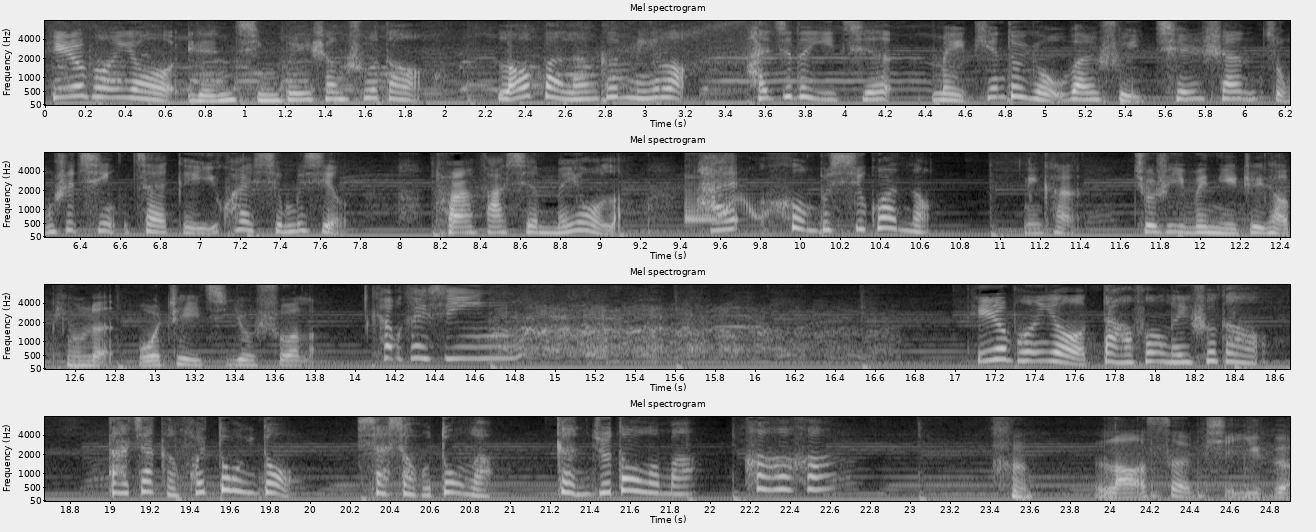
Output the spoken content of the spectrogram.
听众朋友，人情悲伤说道：“老板蓝根迷了，还记得以前每天都有万水千山总是情，再给一块行不行？突然发现没有了，还很不习惯呢。你看，就是因为你这条评论，我这一期就说了，开不开心？”听众朋友，大风雷说道：“大家赶快动一动，夏夏我动了，感觉到了吗？哈哈哈。”哼，老色批一个。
